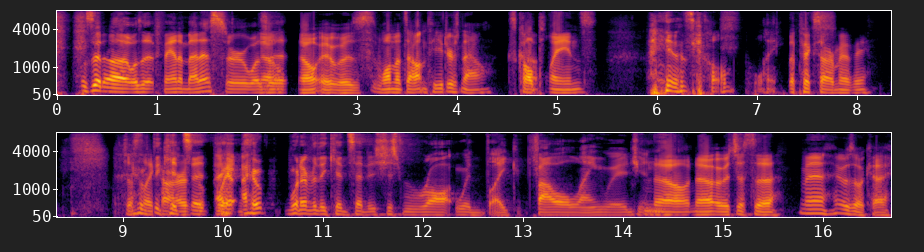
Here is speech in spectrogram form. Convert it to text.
Was it uh was it Phantom Menace or was no, it? no, it was one that's out in theaters now. It's called Oh. Planes, it's called like the Pixar movie. Just hope like the kid ours, said. I, I hope whatever the kid said is just wrought with like foul language and No, no, it was just a meh. It was okay.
